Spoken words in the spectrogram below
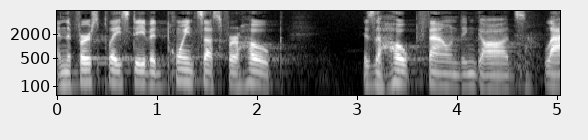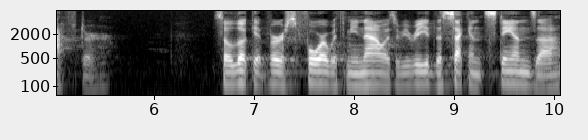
In the first place, David points us for hope is the hope found in God's laughter. So look at verse 4 with me now as we read the second stanza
